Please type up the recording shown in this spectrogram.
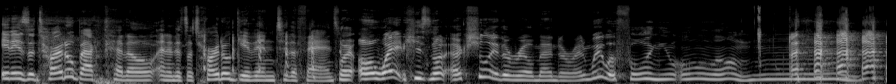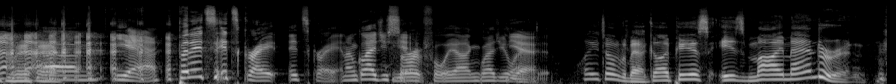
it is a total backpedal and it is a total give in to the fans. Like, oh wait, he's not actually the real Mandarin. We were fooling you all along. um, yeah, but it's it's great. It's great, and I'm glad you saw Yeah. it fully. I'm glad you Yeah. liked it. What are you talking about? Guy Pearce is my Mandarin.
